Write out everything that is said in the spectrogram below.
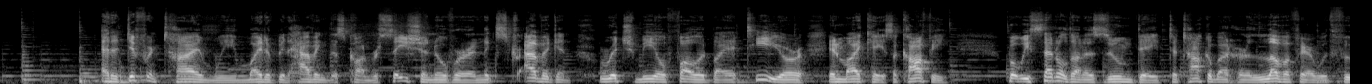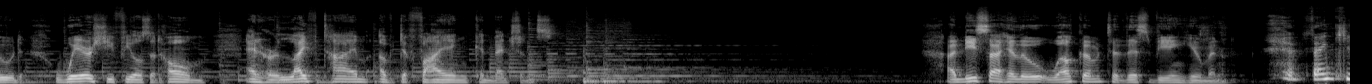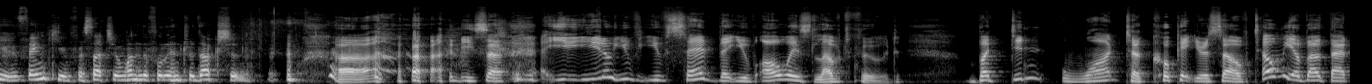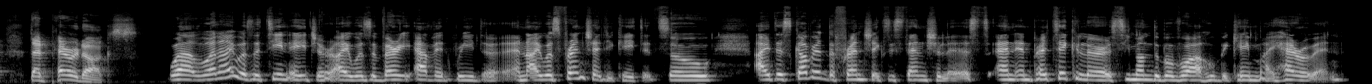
At a different time, we might have been having this conversation over an extravagant, rich meal followed by a tea, or in my case, a coffee but we settled on a Zoom date to talk about her love affair with food, where she feels at home, and her lifetime of defying conventions. Anissa Helou, welcome to This Being Human. Thank you. Thank you for such a wonderful introduction. uh, Anissa, you, you know, you've, you've said that you've always loved food, but didn't want to cook it yourself. Tell me about that that paradox. Well, when I was a teenager, I was a very avid reader and I was French educated. So I discovered the French existentialists and in particular Simone de Beauvoir, who became my heroine.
